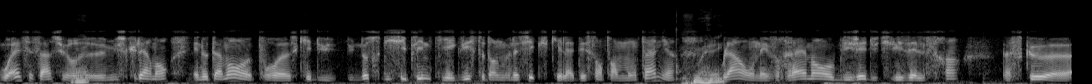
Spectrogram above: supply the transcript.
Ouais, c'est ça, sur, Ouais. euh, musculairement. Et notamment pour euh, ce qui est du- d'une autre discipline qui existe dans le monocycle, qui est la descente en montagne. Où là, on est vraiment obligé d'utiliser le frein parce que euh,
